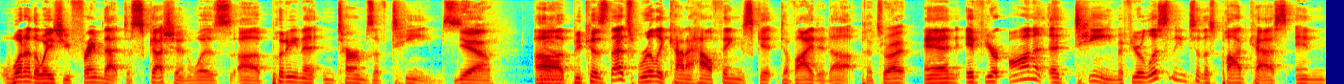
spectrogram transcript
one of the ways you framed that discussion was uh, putting it in terms of teams. yeah, Uh, because that's really kind of how things get divided up. that's right. And if you're on a team, if you're listening to this podcast and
